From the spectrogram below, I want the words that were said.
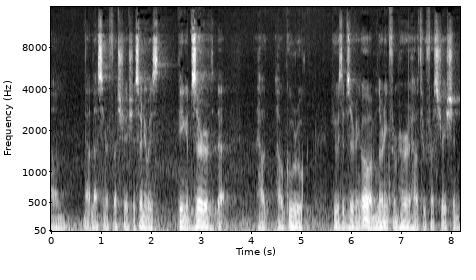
um, that lesson of frustration. So, anyways, being observed that how how Guru he was observing. Oh, I'm learning from her how through frustration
